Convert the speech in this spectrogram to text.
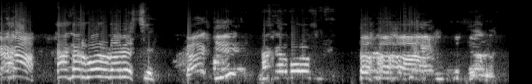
কাকা কাকার বড়টা বেচছে কাকা কি? কাকার বড়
